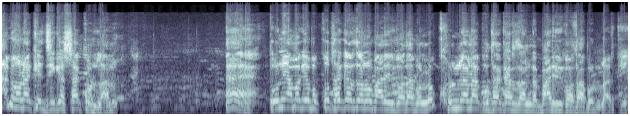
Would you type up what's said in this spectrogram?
আমি ওনাকে জিজ্ঞাসা করলাম হ্যাঁ উনি আমাকে কোথাকার যেন বাড়ির কথা বলল খুললা না কোথাকার বাড়ির কথা বলল আর কি?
